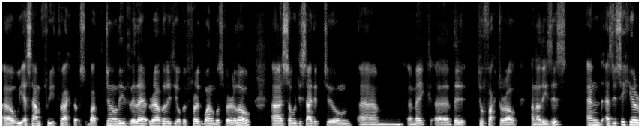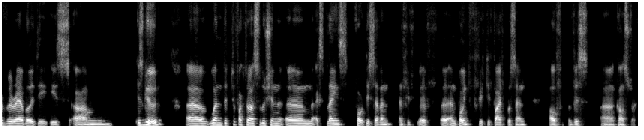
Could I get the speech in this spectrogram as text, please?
uh, we assumed three factors, but generally the reliability of the third one was very low. Uh, so we decided to um, make the two-factorial analysis. And as you see here, the reliability is um, is good uh, when the two-factorial solution um, explains 47 and, 50, and 0.55% of this construct.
